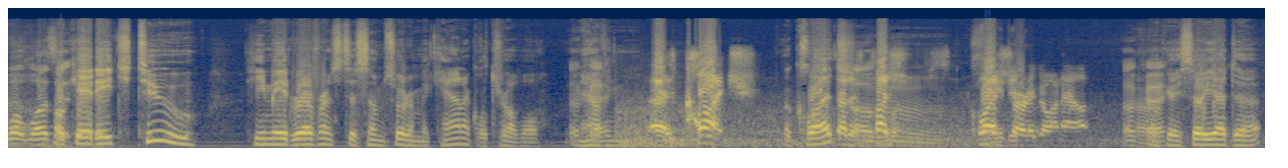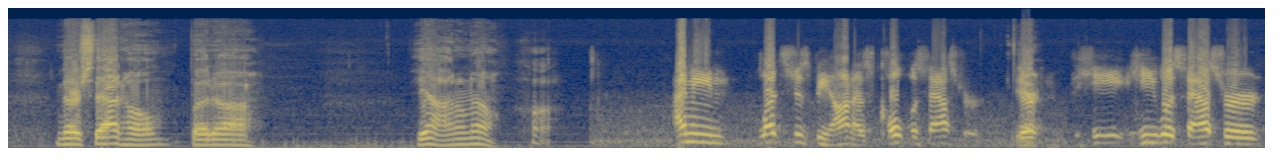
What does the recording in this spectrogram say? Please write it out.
What know. was it? Okay, at H two, he made reference to some sort of mechanical trouble and Okay. having a clutch. a clutch. That his Oh, clutch, mm. clutch started going out. Okay. Okay, so you had to nurse that home, but uh, yeah, I don't know. Huh. I mean, let's just be honest. Colt was faster. Yeah. There- he he was faster,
